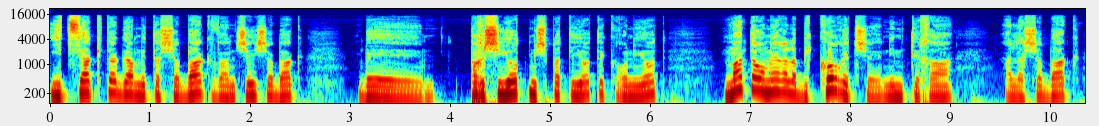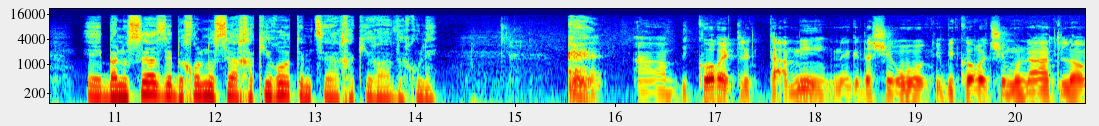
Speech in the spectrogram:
ייצגת גם את השב"כ ואנשי שב"כ בפרשיות משפטיות עקרוניות. מה אתה אומר על הביקורת שנמתחה על השב"כ אה, בנושא הזה, בכל נושא החקירות, אמצעי החקירה וכולי? הביקורת לטעמי נגד השירות היא ביקורת שמונעת לא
